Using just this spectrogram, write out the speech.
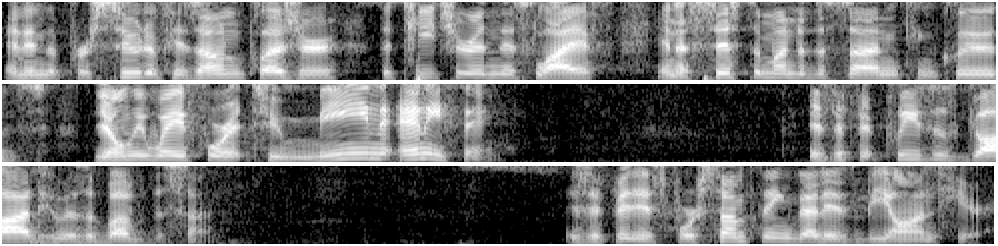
And in the pursuit of his own pleasure, the teacher in this life, in a system under the sun, concludes the only way for it to mean anything is if it pleases God who is above the sun, is if it is for something that is beyond here.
